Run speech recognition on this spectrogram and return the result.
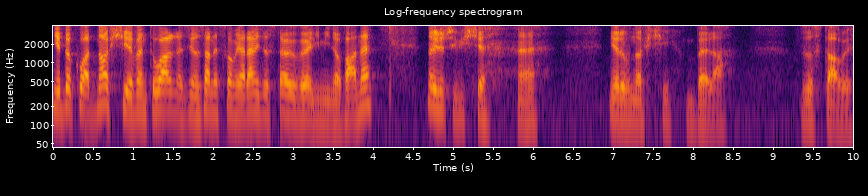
niedokładności ewentualne związane z pomiarami zostały wyeliminowane. No i rzeczywiście e, nierówności Bella zostały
